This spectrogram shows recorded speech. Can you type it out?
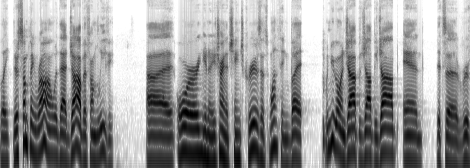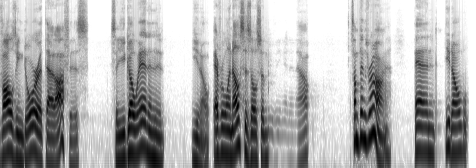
Like there's something wrong with that job if I'm leaving. Uh, or, you know, you're trying to change careers, that's one thing, but when you're going job to job to job and it's a revolving door at that office, so you go in and you know everyone else is also moving in and out. Something's wrong, and you know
